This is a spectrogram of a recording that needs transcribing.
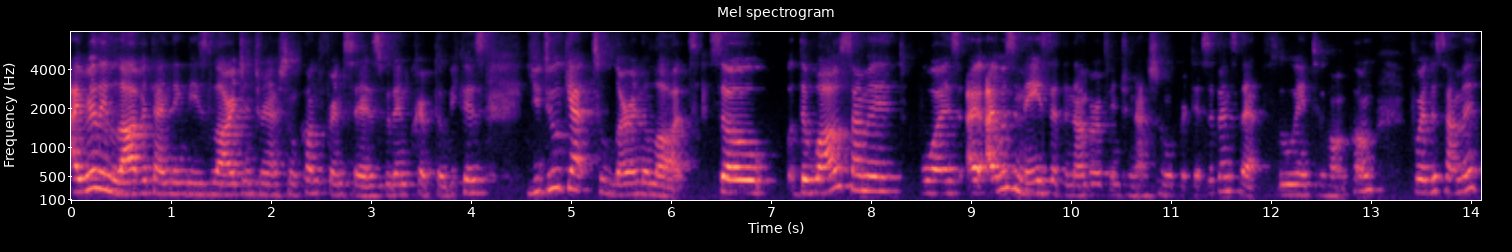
I really love attending these large international conferences within crypto because you do get to learn a lot. So the WOW Summit was, I, I, was amazed at the number of international participants that flew into Hong Kong for the summit.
